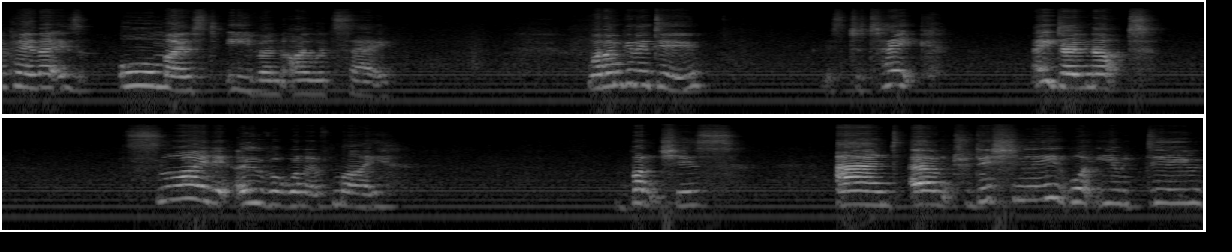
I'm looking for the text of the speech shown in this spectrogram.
Okay, that is almost even, I would say. What I'm going to do is to take a donut, slide it over one of my bunches, and um, traditionally what you would do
